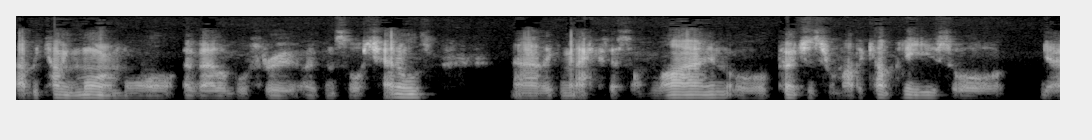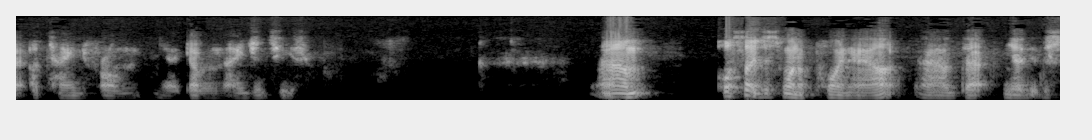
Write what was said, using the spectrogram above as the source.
are becoming more and more available through open source channels. Uh, they can be accessed online or purchased from other companies or you know, obtained from you know, government agencies. Um, also, just want to point out uh, that this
